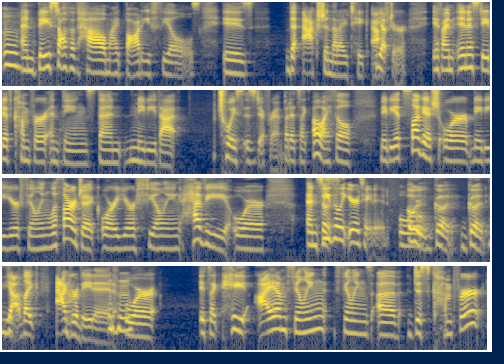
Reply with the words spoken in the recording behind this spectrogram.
mm. and based off of how my body feels is the action that I take after. If I'm in a state of comfort and things, then maybe that choice is different. But it's like, oh, I feel maybe it's sluggish, or maybe you're feeling lethargic, or you're feeling heavy, or and so Easily irritated or Oh, good, good. Yeah, like aggravated or it's like, hey, I am feeling feelings of discomfort.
